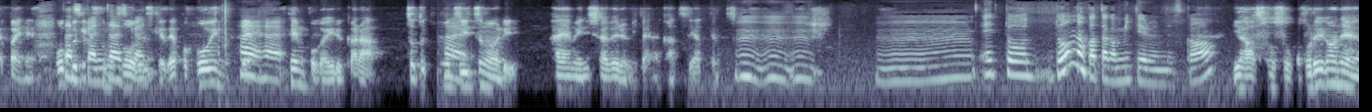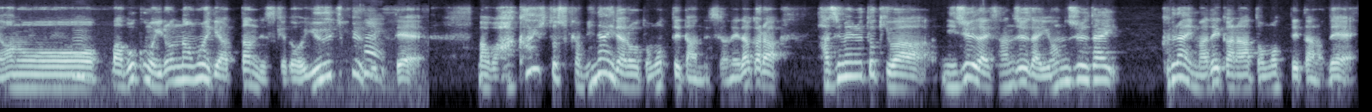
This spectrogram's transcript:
やっぱりね、ポッドキャストもそうですけど、やっぱこういうのってはいはい。テンポがいるから、ちょっと気持はいちいつもより早めに喋るみたいな感じでやってます。うんうんうん。うーん。えっと、どんな方が見てるんですか？いや、そうそう、これがね、あのーまあ僕もいろんな思いでやったんですけど、YouTube って、まあ若い人しか見ないだろうと思ってたんですよね。だから、始めるときは20代、30代、40代ぐらいまでかなと思ってたので、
